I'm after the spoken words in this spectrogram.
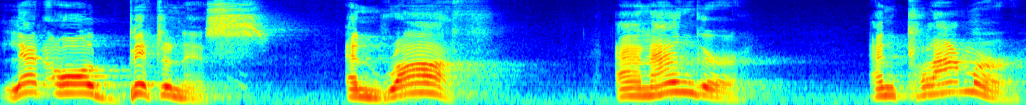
Let all bitterness and wrath and anger and clamor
